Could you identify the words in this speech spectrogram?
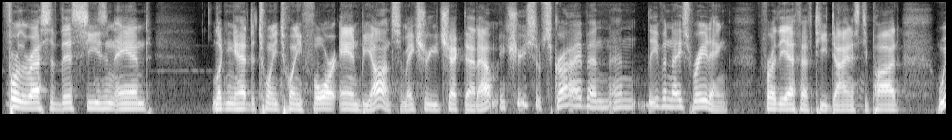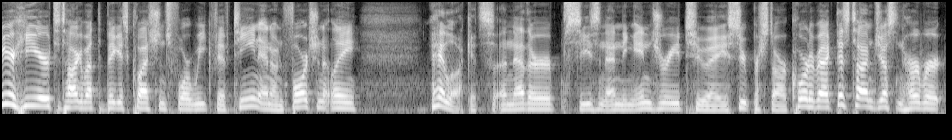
for the rest of this season and looking ahead to 2024 and beyond. So make sure you check that out. Make sure you subscribe and, and leave a nice rating for the FFT Dynasty Pod. We're here to talk about the biggest questions for week 15. And unfortunately, hey, look, it's another season ending injury to a superstar quarterback. This time, Justin Herbert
